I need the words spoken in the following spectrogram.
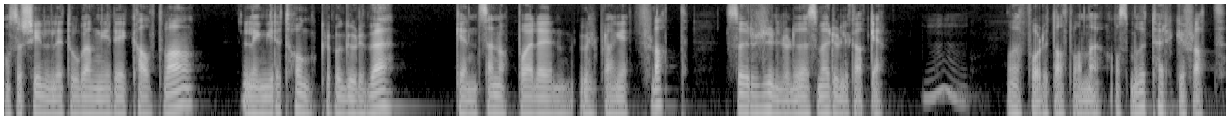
og så skyller to ganger i kaldt vann, legger et håndkle på gulvet, genseren oppå eller ullplagget flatt, så ruller du det som en rullekake. Og da får du ut alt vannet. Og så må du tørke flatt.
